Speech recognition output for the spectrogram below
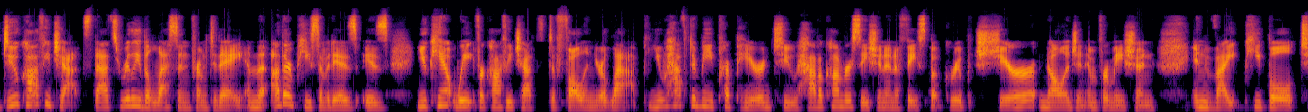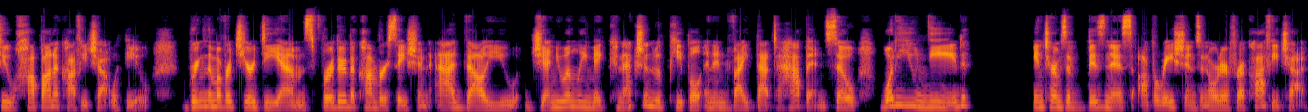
do coffee chats. That's really the lesson from today. And the other piece of it is, is you can't wait for coffee chats to fall in your lap. You have to be prepared to have a conversation in a Facebook group, share knowledge and information, invite people to hop on a coffee chat with you, bring them over to your DMs, further the conversation, add value, genuinely make connections with people and invite that to happen. So what do you need in terms of business operations in order for a coffee chat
